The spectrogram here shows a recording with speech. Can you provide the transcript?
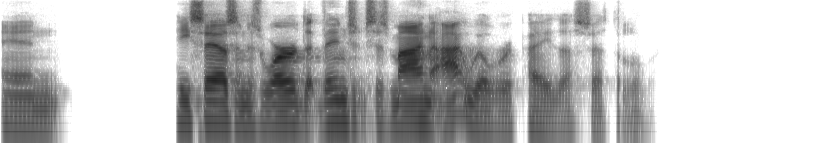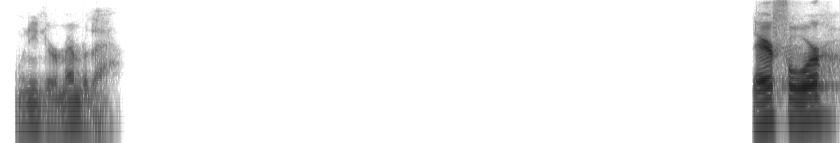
And he says in his word that vengeance is mine, I will repay, thus saith the Lord. We need to remember that. Therefore,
